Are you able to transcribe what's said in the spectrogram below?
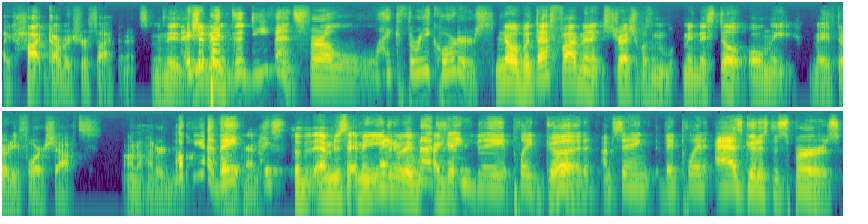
like hot garbage for five minutes. I mean, they, They actually even- played good defense for a, like three quarters. no, but that five minute stretch wasn't. I mean, they still only made thirty four shots on hundred. Oh yeah, they. I, so I'm just. I mean, even I, if they, am not I get saying they played good. I'm saying they played as good as the Spurs for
